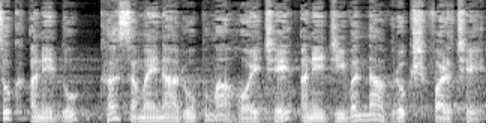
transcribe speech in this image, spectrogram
સુખ અને દુઃખ સમયના રૂપમાં હોય છે અને જીવનના વૃક્ષ ફળ છે.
